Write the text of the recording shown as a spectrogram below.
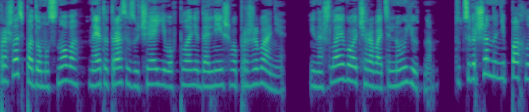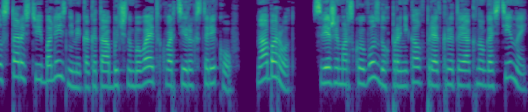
Прошлась по дому снова, на этот раз изучая его в плане дальнейшего проживания, и нашла его очаровательно уютным. Тут совершенно не пахло старостью и болезнями, как это обычно бывает в квартирах стариков. Наоборот, свежий морской воздух проникал в приоткрытое окно гостиной,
